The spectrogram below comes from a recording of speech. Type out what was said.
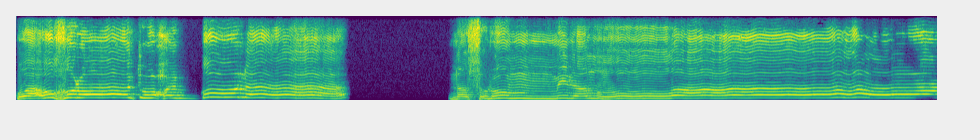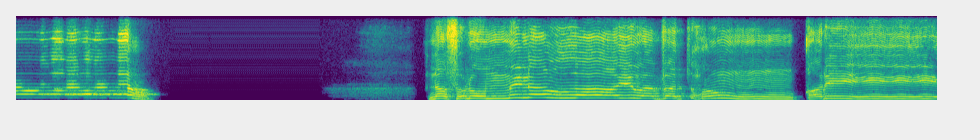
وأخرى تحبونها نصر من الله نصر من الله وفتح قريب.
